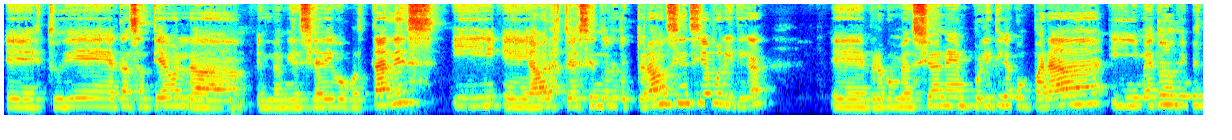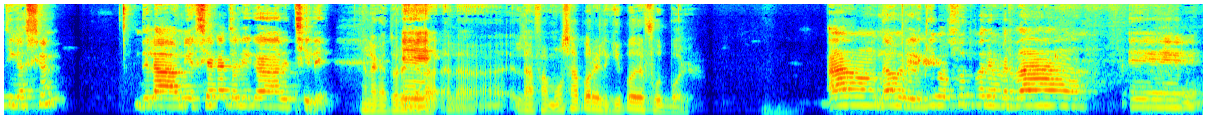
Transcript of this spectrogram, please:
Eh, estudié acá en Santiago en la, en la Universidad Diego Portales y ahora estoy haciendo el doctorado en ciencia política, pero convención en política comparada y métodos de investigación de la Universidad Católica de Chile. En la Católica, eh, la, famosa por el equipo de fútbol. Ah, no, pero el equipo de fútbol en verdad, eh,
